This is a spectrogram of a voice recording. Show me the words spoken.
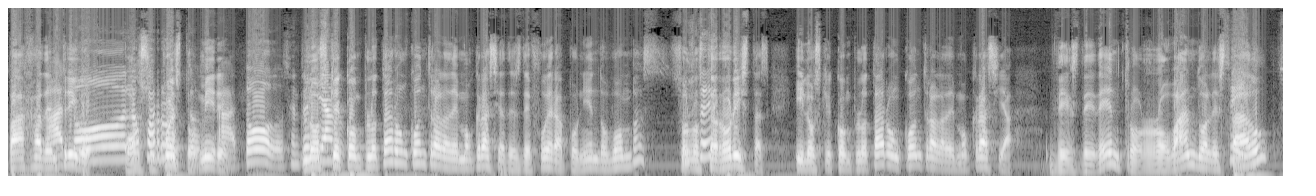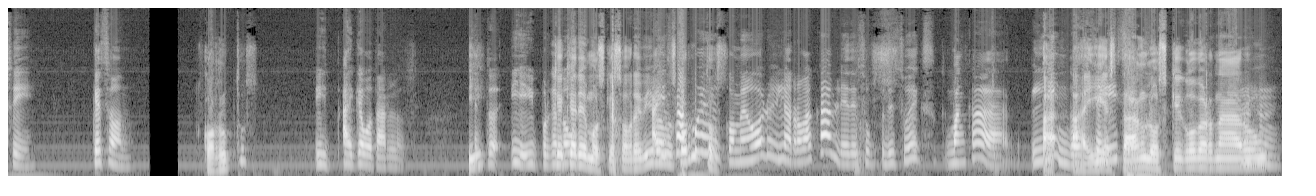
paja del trigo. Por supuesto, mire, todos. los que complotaron contra la democracia desde fuera poniendo bombas son los terroristas. Y los que complotaron contra la democracia desde dentro, robando al Estado. Sí, ¿Qué son? Corruptos. Y hay que votarlos. ¿Y, qué queremos? ¿Que sobrevivan los pues, corruptos? el come y la robacable de su, de su ex bancada. Lindos, Ahí están los que gobernaron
